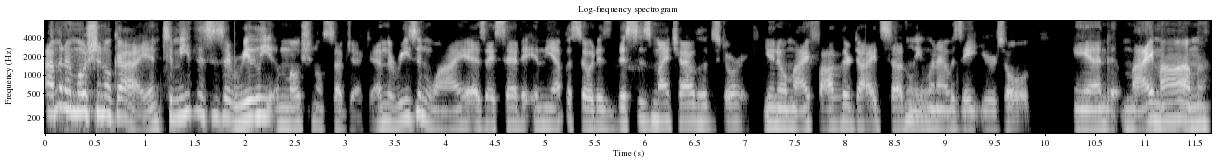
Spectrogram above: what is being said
I'm an emotional guy. And to me, this is a really emotional subject. And the reason why, as I said in the episode, is this is my childhood story. You know, my father died suddenly when I was eight years old. And my mom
